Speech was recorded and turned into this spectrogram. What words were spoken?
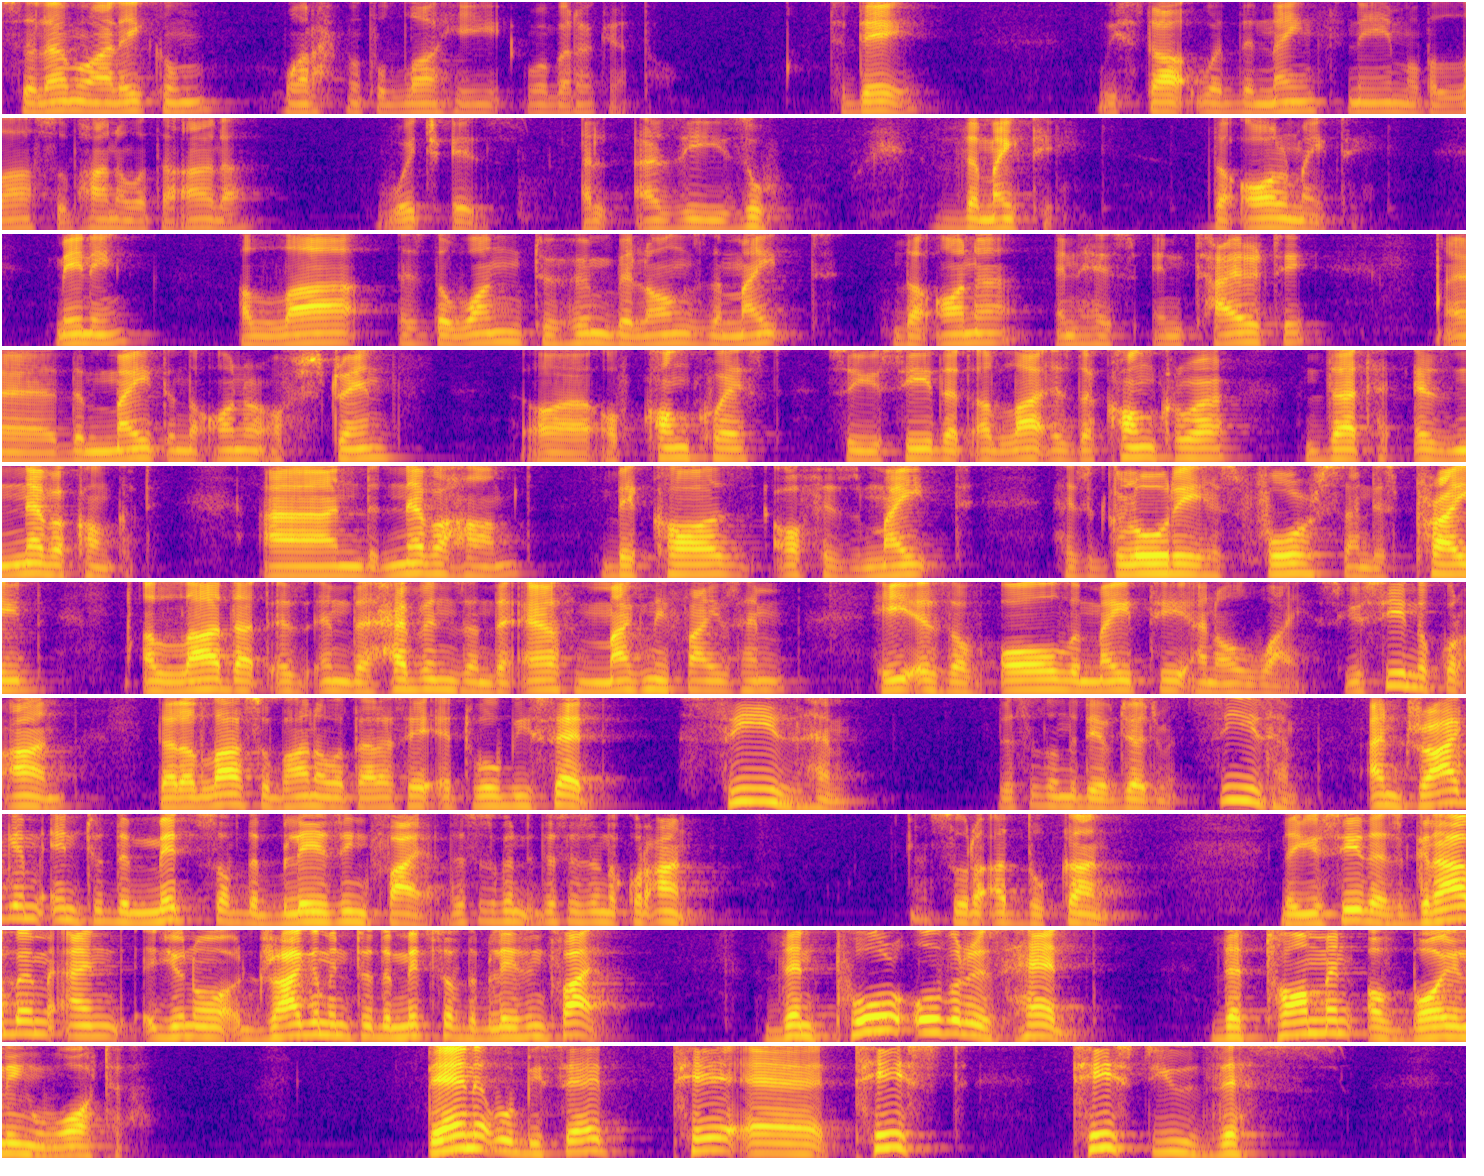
Assalamu alaikum wa rahmatullahi wa barakatuh. Today we start with the ninth name of Allah subhanahu wa ta'ala, which is Al Azizu, the Mighty, the Almighty. Meaning, Allah is the one to whom belongs the might, the honor in His entirety, uh, the might and the honor of strength, uh, of conquest. So you see that Allah is the conqueror that is never conquered and never harmed because of His might, His glory, His force, and His pride. Allah that is in the heavens and the earth magnifies Him. He is of all the mighty and all wise. You see in the Quran that Allah subhanahu wa ta'ala say, It will be said, Seize Him. This is on the day of judgment. Seize Him and drag Him into the midst of the blazing fire. This is, going to, this is in the Quran. Surah Ad-Dukhan that you see this grab him and you know drag him into the midst of the blazing fire. Then pour over his head the torment of boiling water. Then it will be said uh, taste taste you this.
